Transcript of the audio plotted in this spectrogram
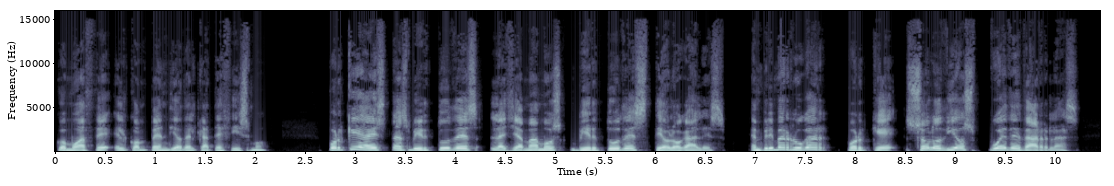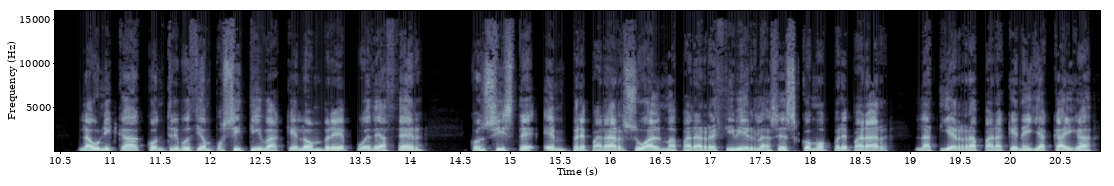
como hace el compendio del catecismo. ¿Por qué a estas virtudes las llamamos virtudes teologales? En primer lugar, porque sólo Dios puede darlas, la única contribución positiva que el hombre puede hacer consiste en preparar su alma para recibirlas. Es como preparar la tierra para que en ella caiga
